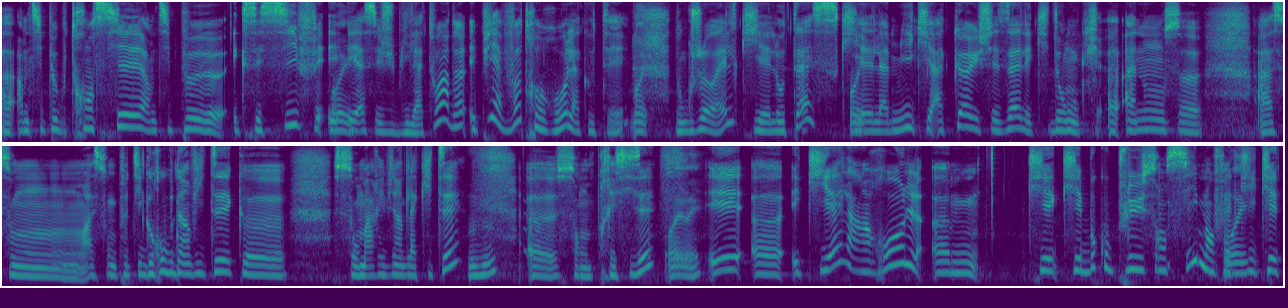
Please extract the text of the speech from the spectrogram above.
euh, un petit peu outrancier, un petit peu excessif et, Oui. et assez jubilatoire. Et puis, il y a votre rôle à côté. Oui. Donc, Joël, qui est l'hôtesse, qui Oui. est l'amie qui accueille chez elle et qui donc euh, annonce à, son, à son petit groupe d'invités que son mari vient de la quitter, Mhm. sans préciser et, et qui, elle, a un rôle qui, est, qui est beaucoup plus sensible, en fait, Oui. qui, qui est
